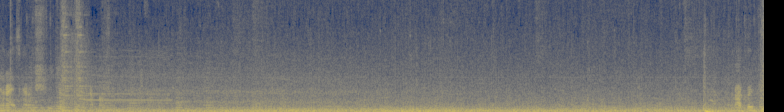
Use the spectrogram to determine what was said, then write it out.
не нравится, короче, Какой? пропавшим.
